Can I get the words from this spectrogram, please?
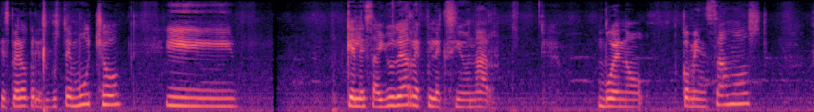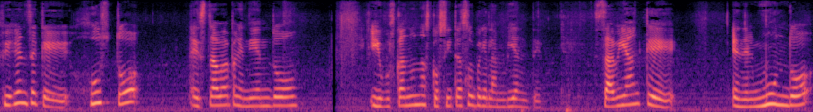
Espero que les guste mucho y que les ayude a reflexionar. Bueno, comenzamos. Fíjense que justo estaba aprendiendo y buscando unas cositas sobre el ambiente. ¿Sabían que en el mundo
